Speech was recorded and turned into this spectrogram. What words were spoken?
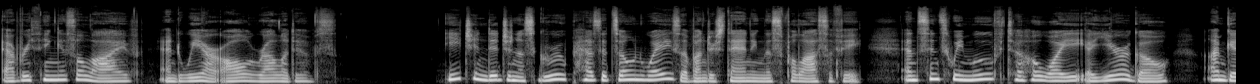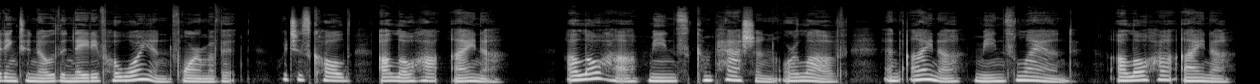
Everything is alive, and we are all relatives. Each indigenous group has its own ways of understanding this philosophy, and since we moved to Hawaii a year ago, I'm getting to know the native Hawaiian form of it, which is called Aloha Aina. Aloha means compassion or love, and Aina means land. Aloha Aina,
